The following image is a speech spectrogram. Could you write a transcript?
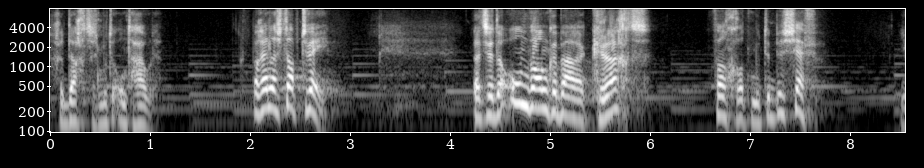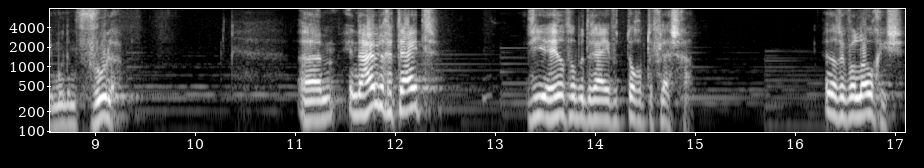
gedachten moeten onthouden. We gaan naar stap 2. Dat we de onwankelbare kracht van God moeten beseffen. Je moet hem voelen. Ehm, in de huidige tijd zie je heel veel bedrijven toch op de fles gaan. En dat is ook wel logisch.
